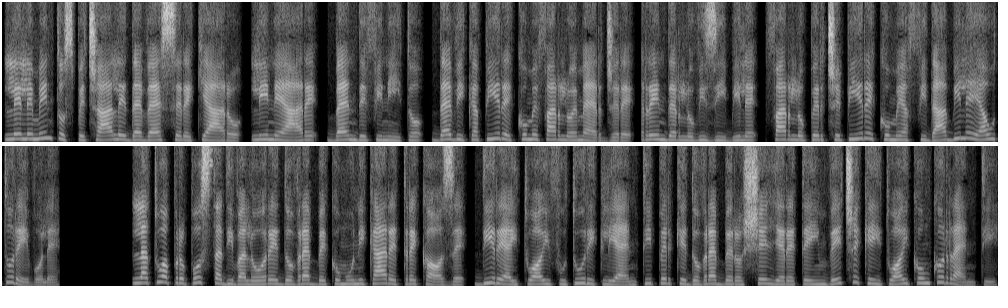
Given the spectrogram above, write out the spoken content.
L'elemento speciale deve essere chiaro, lineare, ben definito, devi capire come farlo emergere, renderlo visibile, farlo percepire come affidabile e autorevole. La tua proposta di valore dovrebbe comunicare tre cose, dire ai tuoi futuri clienti perché dovrebbero scegliere te invece che i tuoi concorrenti.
